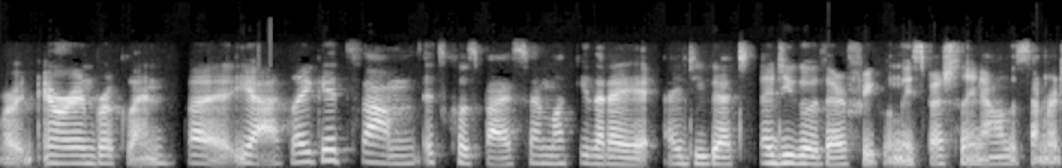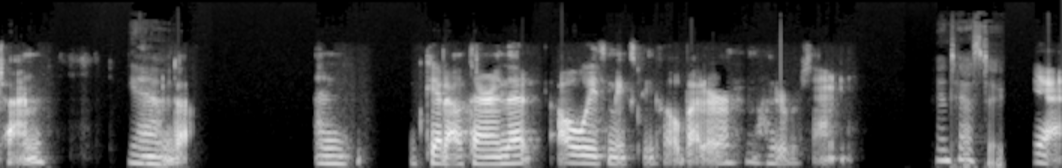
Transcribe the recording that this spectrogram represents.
or, or in Brooklyn. But yeah, like it's um it's close by, so I'm lucky that I I do get I do go there frequently, especially now in the summertime. Yeah, and uh, and get out there, and that always makes me feel better, 100. percent Fantastic. Yeah,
